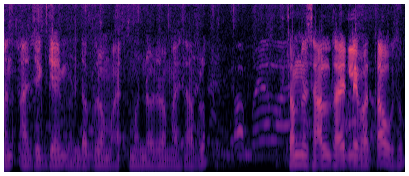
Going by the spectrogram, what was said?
અને આ જગ્યાએ મંડપ રમાય, મંડળ રમાય છે આપણો. તમને સારું થાય એટલે બતાવું છું.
